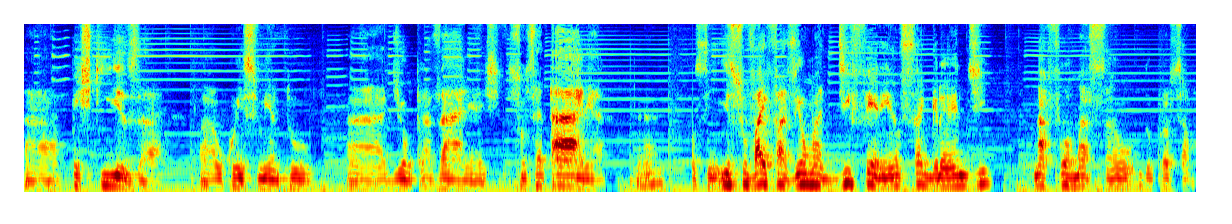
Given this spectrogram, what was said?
a pesquisa, o conhecimento de outras áreas, societária, né? assim, isso vai fazer uma diferença grande na formação do profissional.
